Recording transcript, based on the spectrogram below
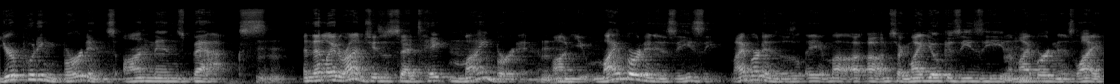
You're putting burdens on men's backs. Mm-hmm. And then later on, Jesus said, Take my burden on you. My burden is easy. My burden is, eh, uh, I'm sorry, my yoke is easy, Mm-hmm. and my burden is light.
